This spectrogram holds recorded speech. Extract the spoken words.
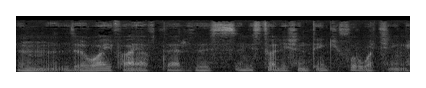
um, the Wi-Fi after this installation. Thank you for watching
